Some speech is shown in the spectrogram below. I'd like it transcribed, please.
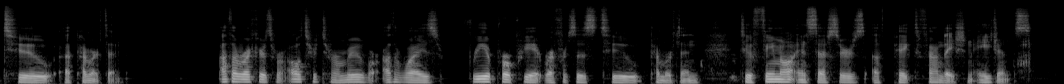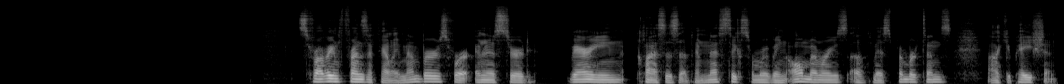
to uh, Pemberton. Other records were altered to remove or otherwise reappropriate references to Pemberton to female ancestors of picked Foundation agents. Surviving friends and family members were administered varying classes of amnestics, removing all memories of Miss Pemberton's occupation.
